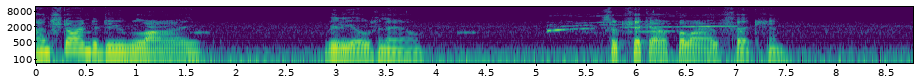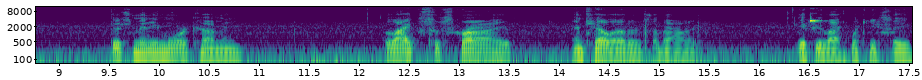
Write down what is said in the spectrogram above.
I'm starting to do live videos now. So check out the live section. There's many more coming. Like, subscribe, and tell others about it if you like what you see.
